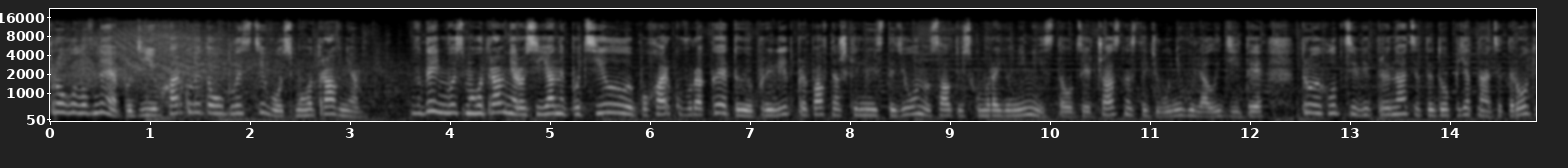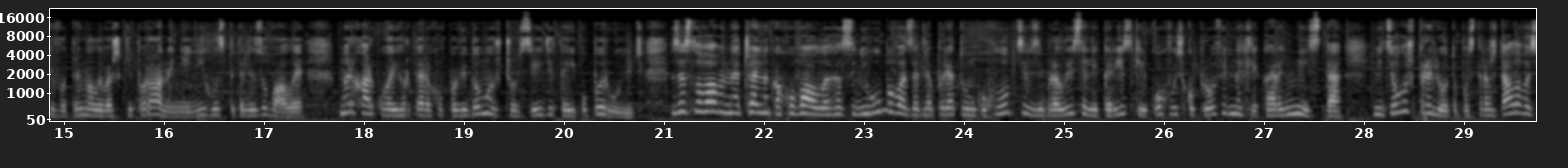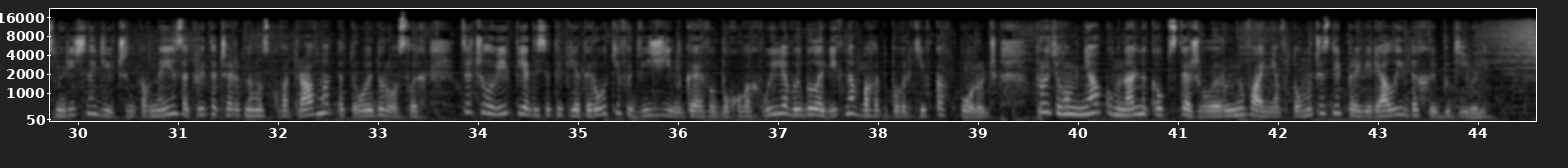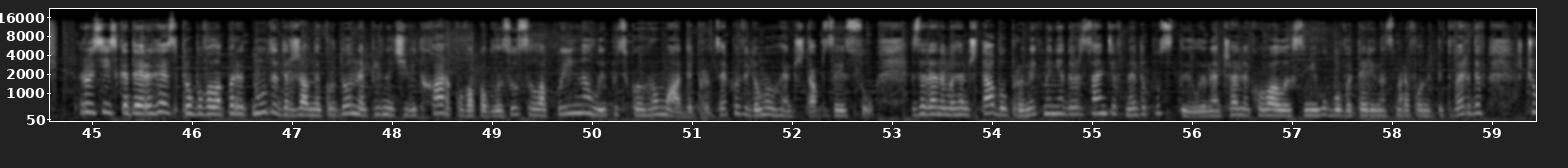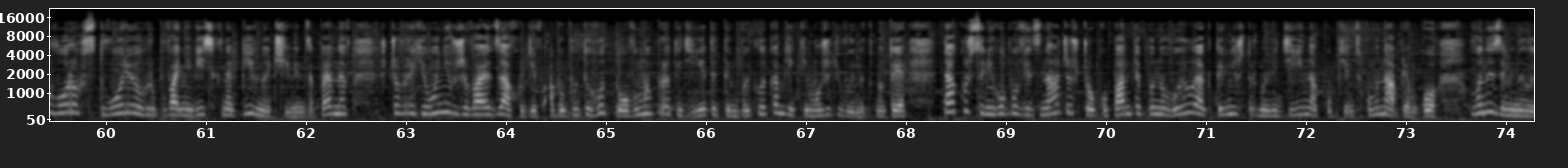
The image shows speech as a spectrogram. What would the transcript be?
Про головне події в Харкові та області 8 травня. В день 8 травня росіяни поцілили по Харкову ракетою. Приліт припав на шкільний стадіон у Салтівському районі міста. У цей час на стадіоні гуляли діти. Троє хлопців від 13 до 15 років отримали важкі поранення. Їх госпіталізували. Мер Харкова Ігор Терехов повідомив, що всіх дітей оперують. За словами начальника хова Олега Синігубова, задля порятунку хлопців зібралися лікарі з кількох вузькопрофільних лікарень міста. Від цього ж прильоту постраждала восьмирічна дівчинка. В неї закрита черепно-мозкова травма та троє дорослих. Це чоловік 55 років і дві жінки. Вибухова хвиля вибила вікна в багатоповерхівках поруч. Протягом дня комунальники обстежували руйнування, в тому числі перевіряли й дахи будівель. Російська ДРГ спробувала перетнути державний кордон на півночі від Харкова поблизу села Пильна Липецької громади. Про це повідомив генштаб ЗСУ. За даними генштабу, проникнення диверсантів не допустили. Начальник хова Олег Синігубов в нацмарафону підтвердив, що ворог створює угрупування військ на півночі. Він запевнив, що в регіоні вживають заходів, аби бути готовими протидіяти тим викликам, які можуть виникнути. Також Синігубов відзначив, що окупанти поновили активні штурмові дії на Куп'янському напрямку. Вони замінили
